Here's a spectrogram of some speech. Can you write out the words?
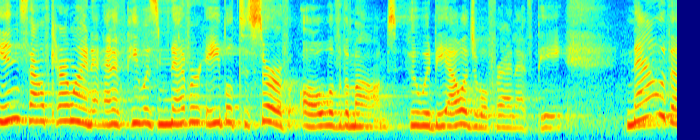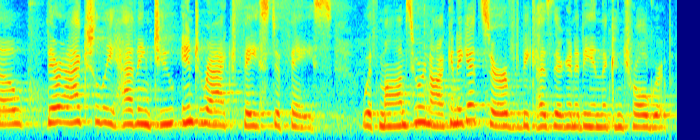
in South Carolina, NFP was never able to serve all of the moms who would be eligible for NFP. Now, though, they're actually having to interact face to face with moms who are not going to get served because they're going to be in the control group.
